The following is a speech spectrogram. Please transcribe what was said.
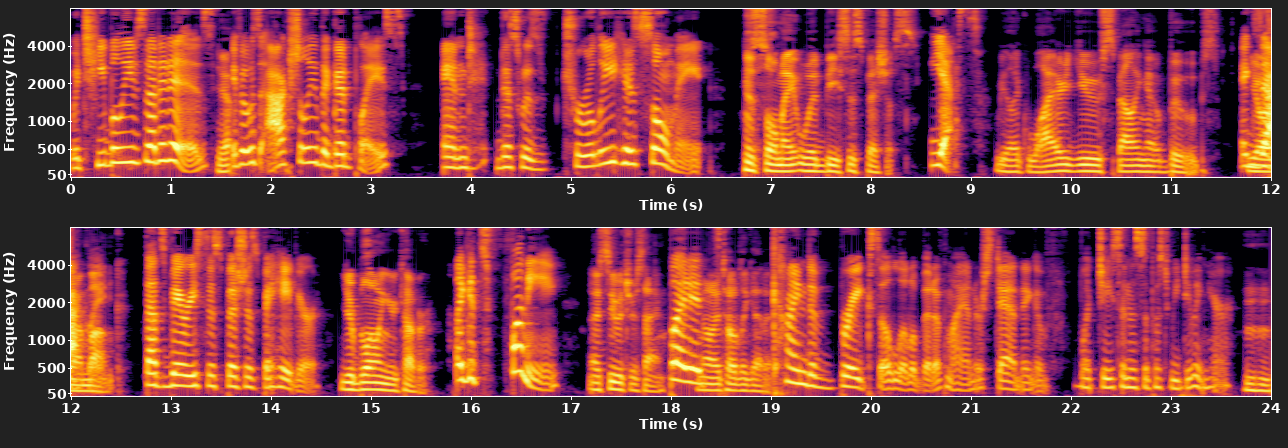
Which he believes that it is. Yep. If it was actually the good place and this was truly his soulmate, His soulmate would be suspicious. yes. Be like, why are you spelling out boobs? Exactly. That's very suspicious behavior. You're blowing your cover. Like it's funny, I see what you're saying. but it no, I totally get it. kind of breaks a little bit of my understanding of what Jason is supposed to be doing here. hmm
